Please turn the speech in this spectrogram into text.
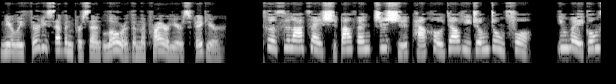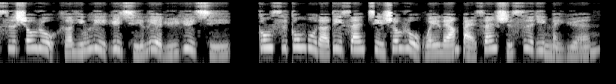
nearly 37% lower than the prior year's figure. 特斯拉在十八分之时盘后交易中重挫， 因为公司收入和盈利预期列于预期。公司公布的第三季收入为两百三十四亿美元，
